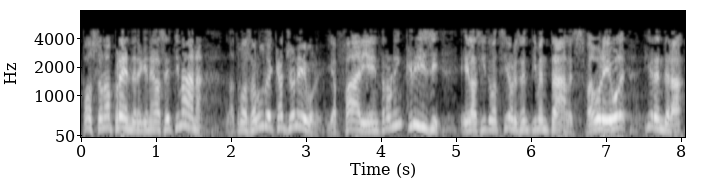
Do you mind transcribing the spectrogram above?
possono apprendere che nella settimana la tua salute è cagionevole, gli affari entrano in crisi e la situazione sentimentale sfavorevole ti renderà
